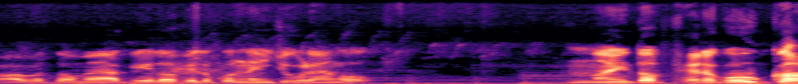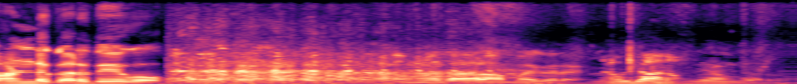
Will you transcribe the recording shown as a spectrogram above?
अब तो मैं अकेलो बिल्कुल नहीं छोड़ेंगे। नहीं तो फिर को कांड कर देगो। मैं जा रहा हूँ। मैं घर मैं जा रहा हूँ।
